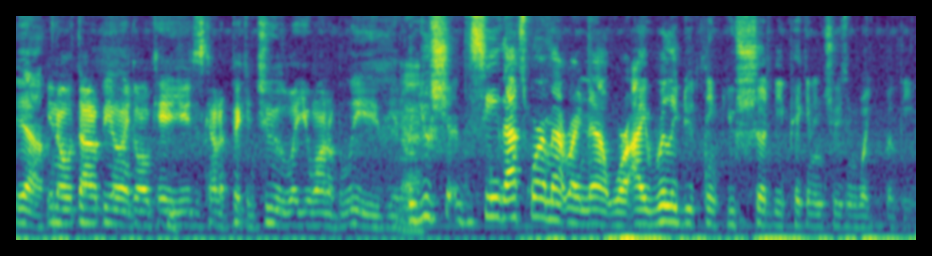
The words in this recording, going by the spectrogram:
yeah. You know, without it being like okay, you just kind of pick and choose what you want to believe. You know, But you should see that's where I'm at right now, where I really do think you should be picking and choosing what you believe.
